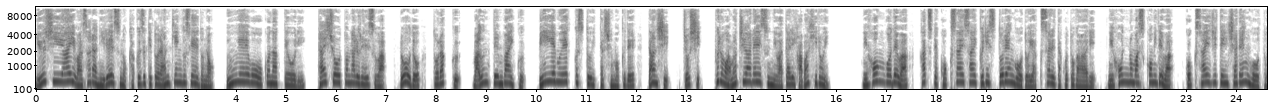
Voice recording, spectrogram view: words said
UCI はさらにレースの格付けとランキング制度の運営を行っており、対象となるレースは、ロード、トラック、マウンテンバイク、BMX といった種目で、男子、女子、プロアマチュアレースにわたり幅広い。日本語では、かつて国際サイクリスト連合と訳されたことがあり、日本のマスコミでは、国際自転車連合と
